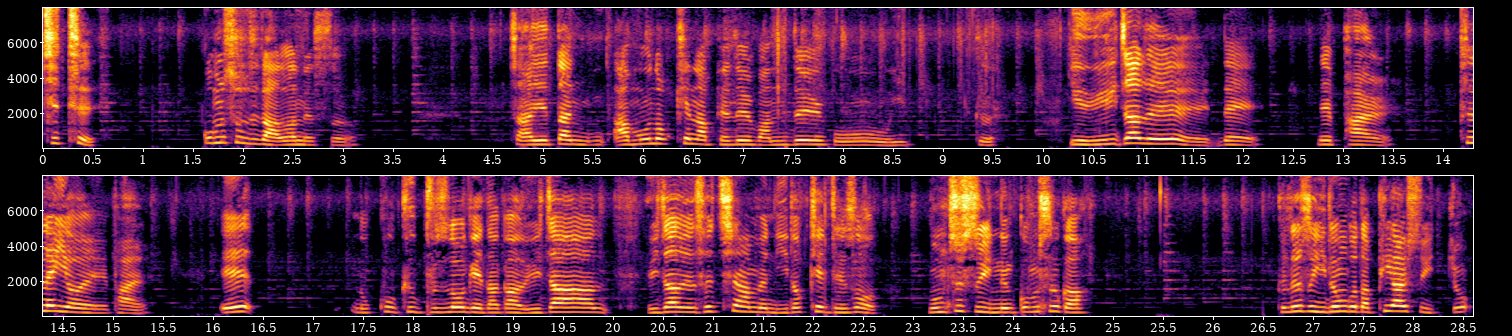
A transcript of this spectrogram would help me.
치트. 꼼수를 알아냈어요. 자, 일단 아무렇게나 배를 만들고 이, 그, 이 의자를 내, 내 발, 플레이어의 발에 놓고 그 블럭에다가 의자, 의자를 설치하면 이렇게 돼서 멈출 수 있는 꼼수가. 그래서 이런 거 다 피할 수 있죠?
